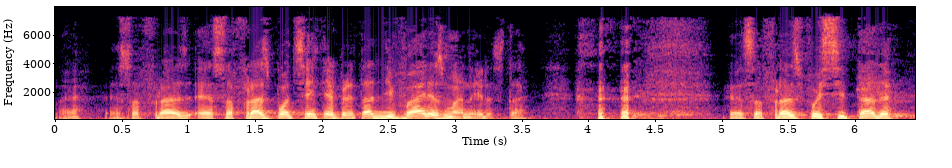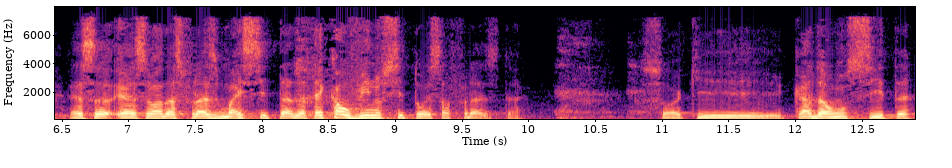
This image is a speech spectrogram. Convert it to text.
Né? Essa, frase, essa frase pode ser interpretada de várias maneiras, tá? essa frase foi citada, essa, essa é uma das frases mais citadas. Até Calvino citou essa frase, tá? Só que cada um cita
